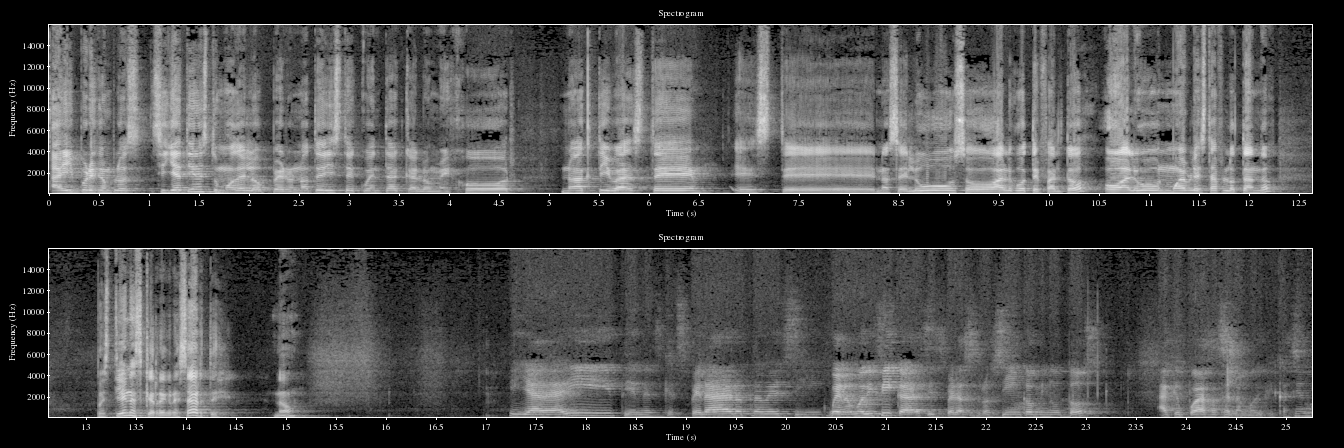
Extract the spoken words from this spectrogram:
ahí, por ejemplo, si ya tienes tu modelo, pero no te diste cuenta que a lo mejor no activaste este, no sé, luz o algo te faltó o algo un mueble está flotando, pues tienes que regresarte, ¿no? Y ya de ahí tienes que esperar otra vez. cinco- Bueno, modificas y esperas otros 5 minutos a que puedas hacer la modificación.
